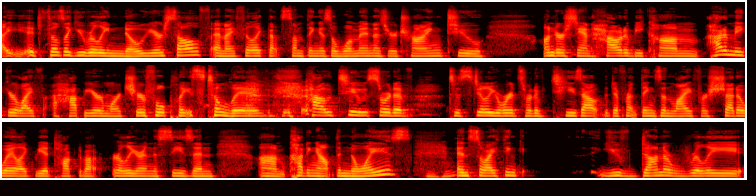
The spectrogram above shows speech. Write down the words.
I, it feels like you really know yourself, and I feel like that's something as a woman as you're trying to understand how to become how to make your life a happier more cheerful place to live how to sort of to steal your words, sort of tease out the different things in life or shed away, like we had talked about earlier in the season, um, cutting out the noise. Mm-hmm. And so I think you've done a really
